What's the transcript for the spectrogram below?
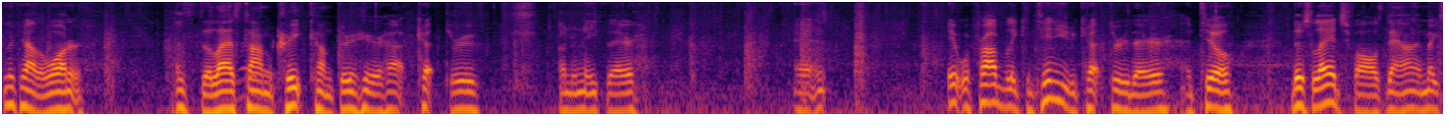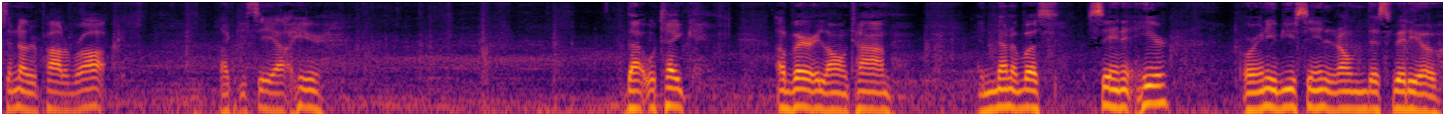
Look how the water. That's the last time the creek come through here. How it cut through underneath there, and it will probably continue to cut through there until this ledge falls down and makes another pile of rock like you see out here that will take a very long time and none of us seeing it here or any of you seeing it on this video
